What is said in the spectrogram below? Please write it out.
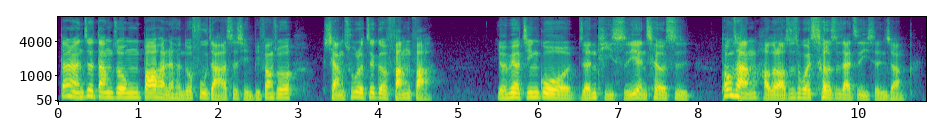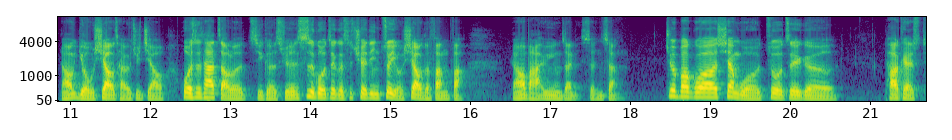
当然，这当中包含了很多复杂的事情，比方说想出了这个方法有没有经过人体实验测试？通常好的老师是会测试在自己身上，然后有效才会去教，或者是他找了几个学生试过这个是确定最有效的方法，然后把它运用在你身上。就包括像我做这个。Podcast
